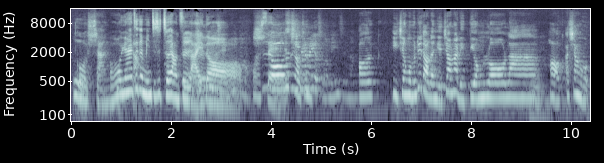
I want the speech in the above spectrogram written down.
过山。哦，原来这个名字是这样子来的哦。哇塞，是哦，那其他还有什么名字呢？哦。以前我们绿岛人也叫那里中路啦，好、嗯、啊，像我。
